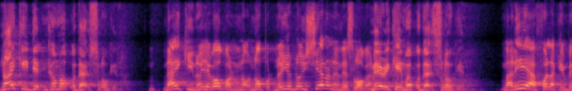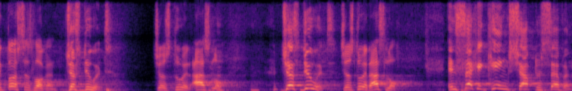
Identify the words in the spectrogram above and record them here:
Nike didn't come up with that slogan. Nike no llegó con, no, no, ellos no hicieron el eslogan. Mary came up with that slogan. María fue la que inventó ese eslogan. Just do it. Just do it, hazlo. Just do it. Just do it, hazlo. In 2 Kings chapter 7,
